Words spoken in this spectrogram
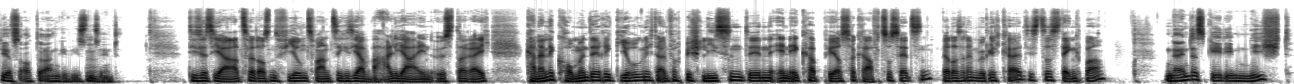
die aufs Auto angewiesen mhm. sind. Dieses Jahr 2024 ist ja Wahljahr in Österreich. Kann eine kommende Regierung nicht einfach beschließen, den NEKP außer Kraft zu setzen? Wäre das eine Möglichkeit? Ist das denkbar? Nein, das geht ihm nicht.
